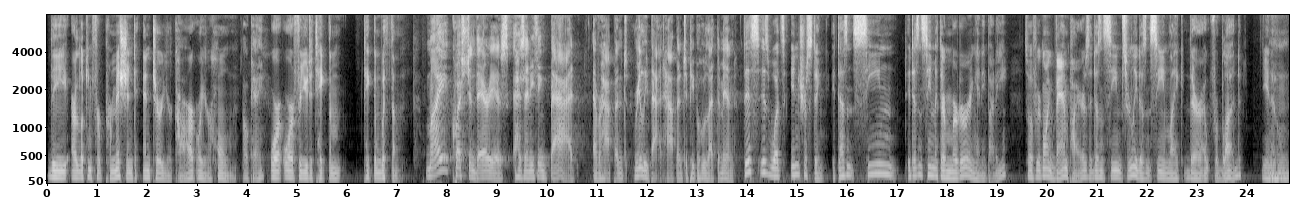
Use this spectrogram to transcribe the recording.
they are looking for permission to enter your car or your home Okay. or or for you to take them take them with them. My question there is Has anything bad ever happened, really bad happened to people who let them in? this is what's interesting. It doesn't seem it doesn't seem like they're murdering anybody. So if we're going vampires, it doesn't seem certainly doesn't seem like they're out for blood. You know,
